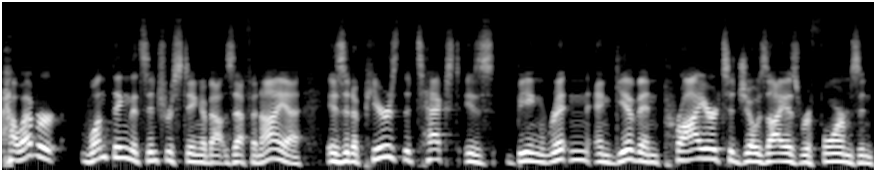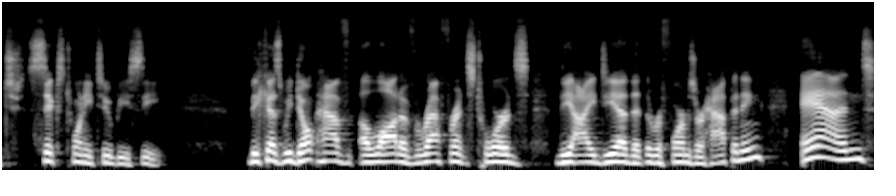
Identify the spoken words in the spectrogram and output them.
However, one thing that's interesting about Zephaniah is it appears the text is being written and given prior to Josiah's reforms in 622 BC because we don't have a lot of reference towards the idea that the reforms are happening. And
